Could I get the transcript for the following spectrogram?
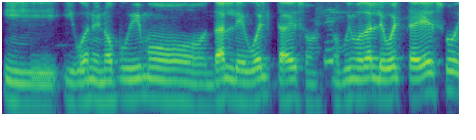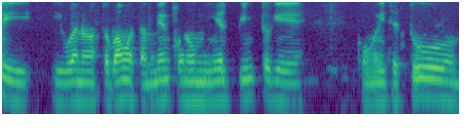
y, bueno, y no pudimos darle vuelta a eso, no pudimos darle vuelta a eso y, bueno, nos topamos también con un Miguel Pinto que, como dices tú,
